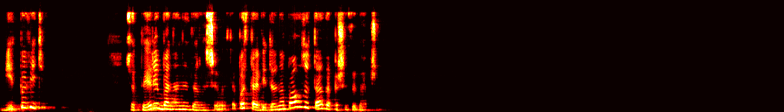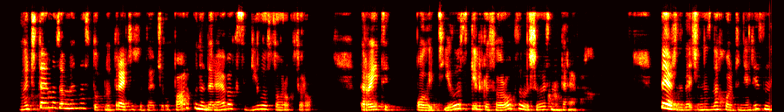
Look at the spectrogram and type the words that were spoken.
Відповідь 4 банани залишилося. Постав відео на паузу та запиши задачу. Ми читаємо за вами наступну третю задачу. У парку на деревах сиділо 40 сорок. 30 полетіло, скільки сорок залишилось на деревах. Теж задача на знаходження різниці,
